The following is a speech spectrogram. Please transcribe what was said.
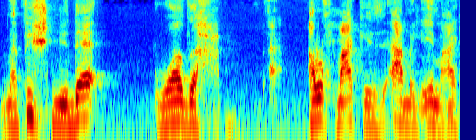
ما فيش نداء واضح. أروح معاك أعمل إيه معاك؟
